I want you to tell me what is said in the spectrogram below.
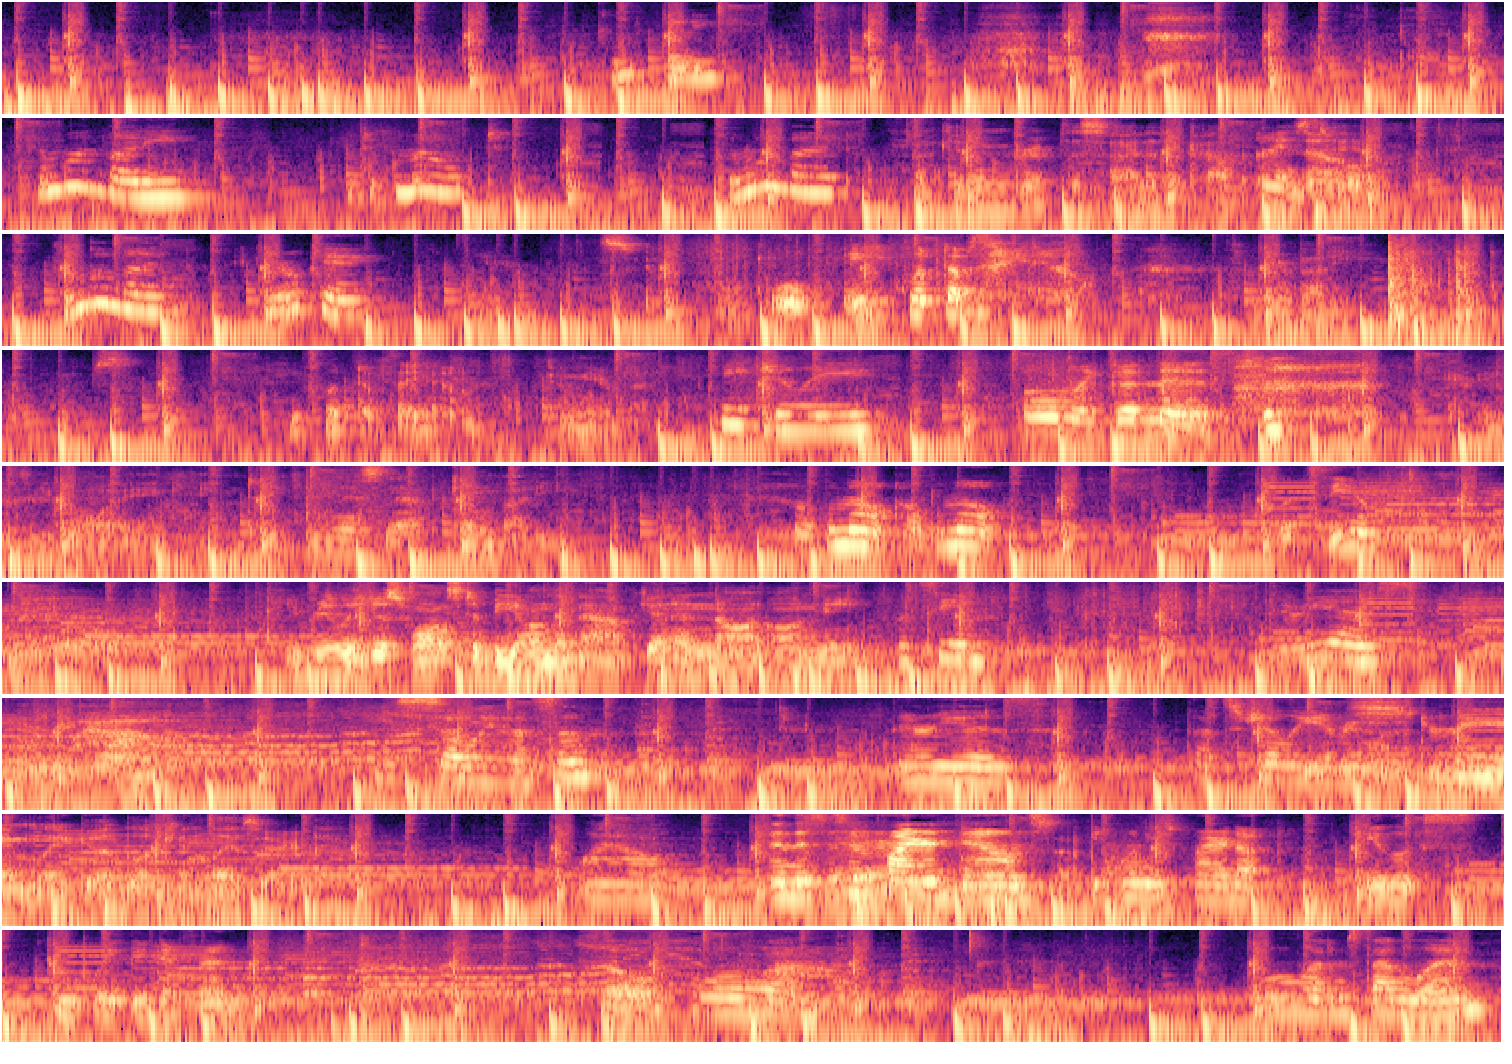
Come on, buddy. Come out. Come on, bud. Look at him grip the side of the cup. I know. tail. Come on, bud. You're okay. Oh, and he flipped upside down. Come here, buddy. Oops. He flipped upside down. Come here, buddy. Hey, Chili. Oh my goodness. Crazy boy. I'm taking this napkin, buddy. help him out. Help him out. Let's see him. He really just wants to be on the napkin and not on me. Let's see him. There he is. Wow. He's so handsome. There he is. That's Chili, everyone. Extremely good looking lizard. Wow. And this is him fired down. handsome. When he's fired up, he looks completely different. So we'll um, him settle in.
